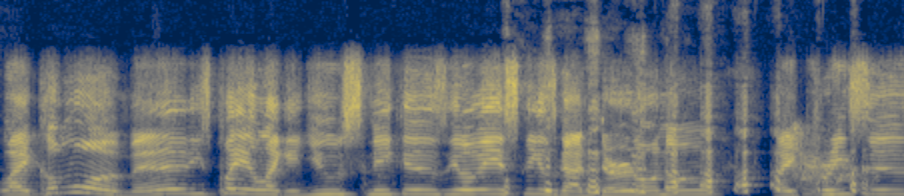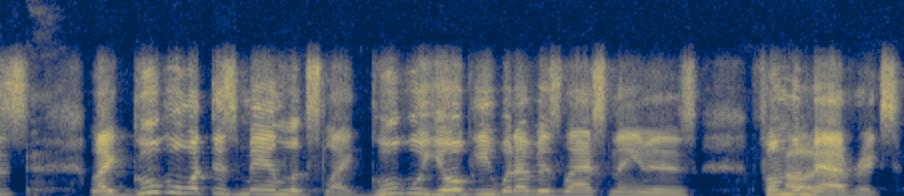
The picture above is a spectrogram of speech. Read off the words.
like, come on, man. He's playing like a used sneakers. You know what I mean? His sneakers got dirt on them, like creases. Like, Google what this man looks like. Google Yogi, whatever his last name is, from the Oh, no. Mavericks.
